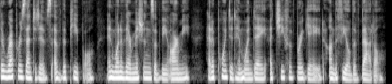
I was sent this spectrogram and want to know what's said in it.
The representatives of the people, in one of their missions of the army, had appointed him one day a chief of brigade on the field of battle.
